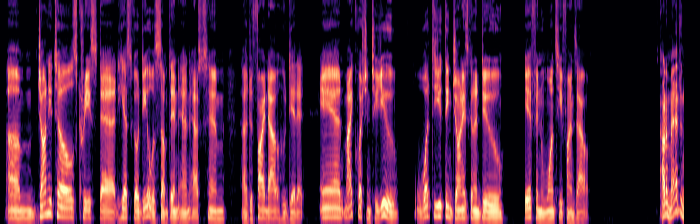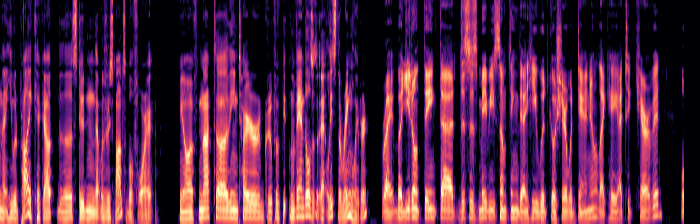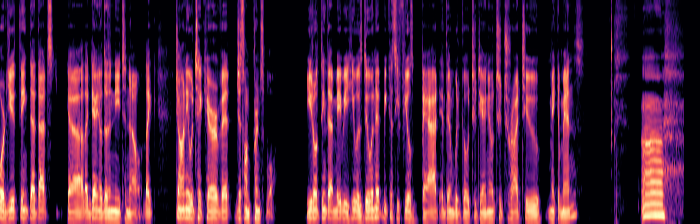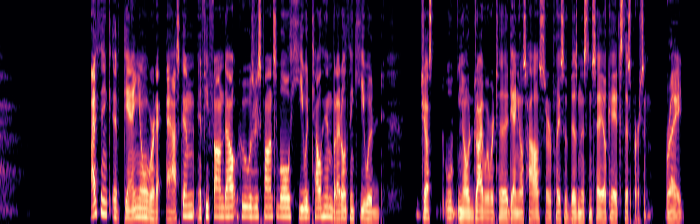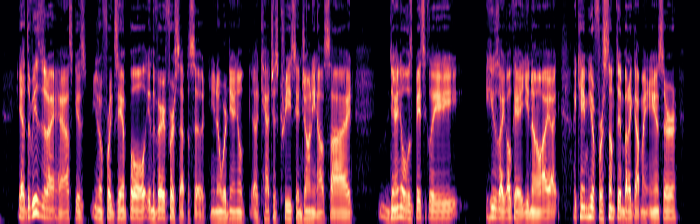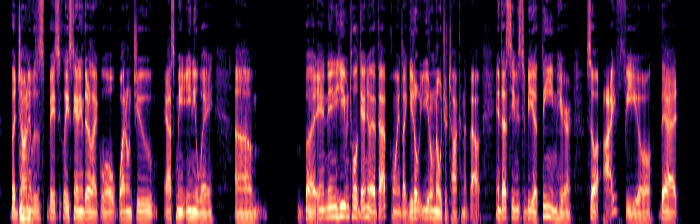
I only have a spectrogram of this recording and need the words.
Um, Johnny tells Kreese that he has to go deal with something and asks him uh, to find out who did it. And my question to you, what do you think Johnny's going to do if and once he finds out? I'd imagine that he would probably kick out the student that was responsible for it. You know, if not uh, the entire group of vandals, at least the ringleader. Right, but you don't think that this is maybe something that he would go share with Daniel, like, "Hey, I took care of it," or do you think that that's uh, like Daniel doesn't need to know, like Johnny would take care of it just on principle? You don't think that maybe he was doing it because he feels bad and then would go to Daniel to try to make amends? Uh, I think if Daniel were to ask him if he found out who was responsible, he would tell him, but I don't think he would just, you know, drive over to Daniel's house or place of business and say, okay, it's this person. Right. Yeah, the reason that I ask is, you know, for example, in the very first episode, you know, where Daniel uh, catches Kreese and Johnny outside, Daniel was basically, he was like, okay, you know, I, I, I came here for something, but I got my answer. But Johnny was basically standing there like, well, why don't you ask me anyway? Um, but and then he even told Daniel at that point, like you don't you don't know what you're talking about, and that seems to be a theme here. So I feel that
